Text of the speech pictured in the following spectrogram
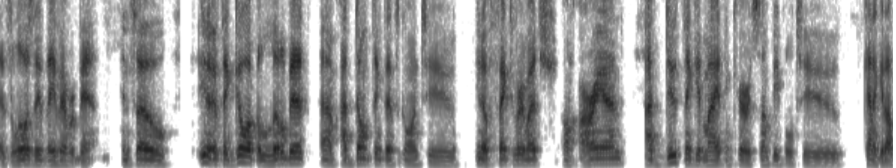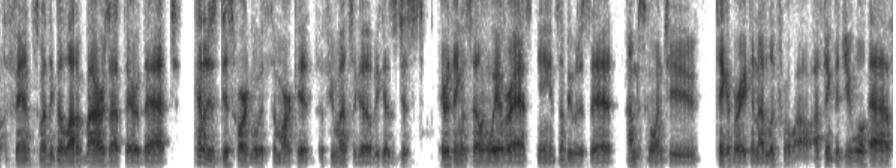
as low as they, have ever been. And so, you know, if they go up a little bit, um, I don't think that's going to, you know, affect very much on our end. I do think it might encourage some people to kind of get off the fence. And I think a lot of buyers out there that kind of just disheartened with the market a few months ago because just everything was selling way over asking. And some people just said, I'm just going to take a break and not look for a while. I think that you will have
